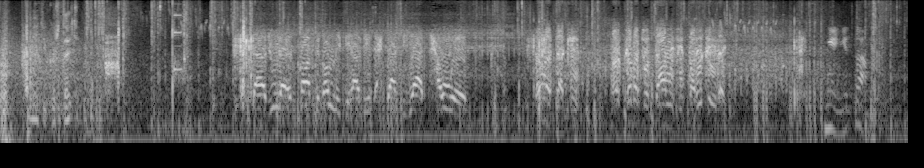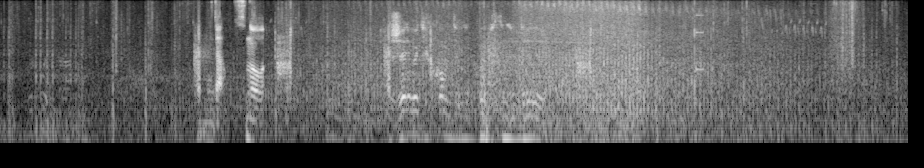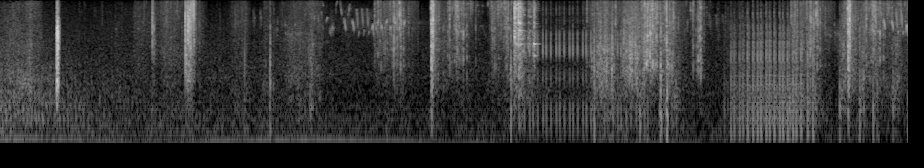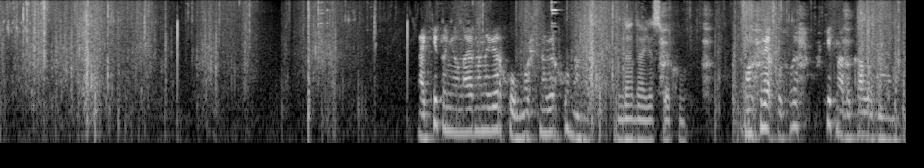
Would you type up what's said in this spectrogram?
давай. Медика ждать. نحتاج الى اسقاط مظلة هذه الاحداثيات حول تم التأكيد مركبة الدعم في الطريق اليك Не, не там. С другой стороны. Да, снова. Жаль, в этих комнатах никакой пистолет не А кит у него, наверное, наверху. Может, наверху надо. Да-да, я сверху. Он сверху, слышь? В кит надо колоть, наверное.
